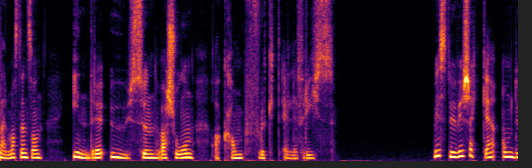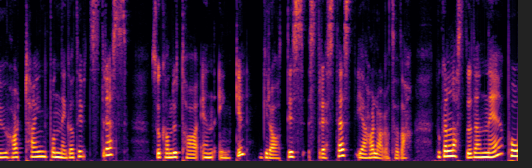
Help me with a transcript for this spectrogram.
nærmest en sånn indre usunn versjon av kamp, flukt eller frys. Hvis du vil sjekke om du har tegn på negativt stress, så kan du ta en enkel, gratis stresstest jeg har laga til deg. Du kan laste den ned på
